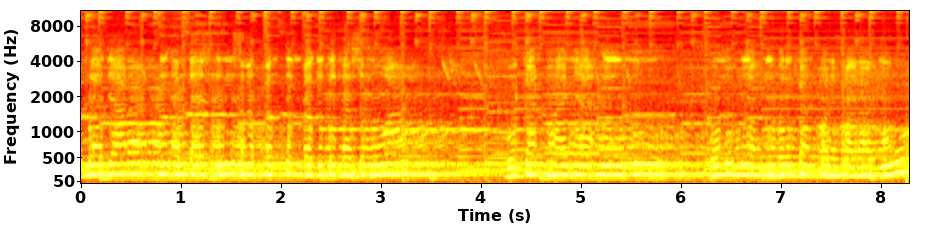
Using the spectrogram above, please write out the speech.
Pembelajaran di MTS ini sangat penting bagi kita semua, bukan hanya ilmu umum yang diberikan oleh para guru,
